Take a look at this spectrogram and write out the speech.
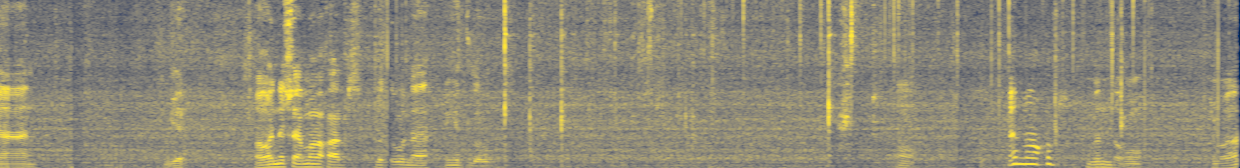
Yan. Sige. Okay na siya mga kabs. Luto na yung itlog. Oh. Yan mga kabs. Ganda oh. Diba?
